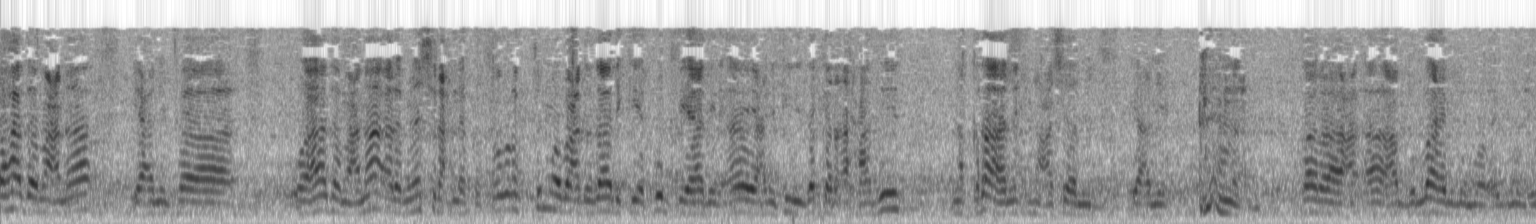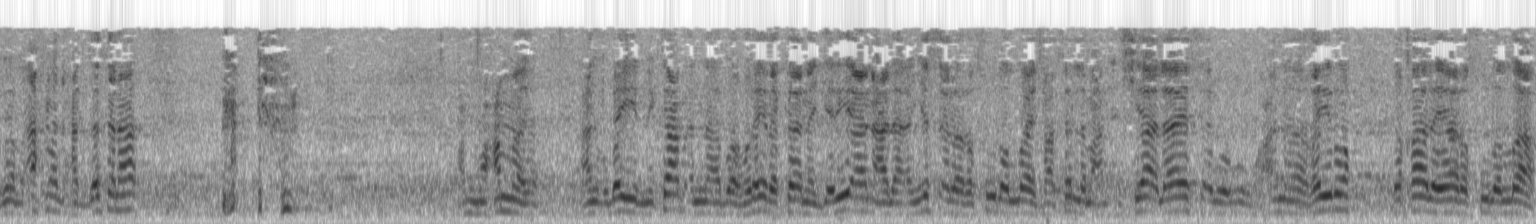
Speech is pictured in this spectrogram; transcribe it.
وهذا معناه يعني ف وهذا معناه ألم نشرح لك صدرك؟ ثم بعد ذلك يقول في هذه الآية يعني في ذكر أحاديث نقرأها نحن عشان يعني قال عبد الله بن الامام أحمد حدثنا عن محمد عن أبي بن كعب أن أبا هريرة كان جريئا على أن يسأل رسول الله صلى الله عليه وسلم عن أشياء لا يسأل عنها غيره فقال يا رسول الله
